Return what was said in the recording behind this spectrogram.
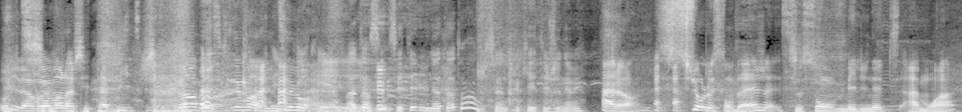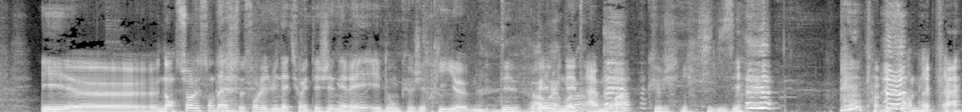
opti- lâché ta bite. Non mais excusez-moi, une seconde. Mais Attends, c'est- c'était lunettes à toi ou c'est un truc qui a été généré Alors, sur le sondage, ce sont mes lunettes à moi. Et euh, non, sur le sondage, ce sont les lunettes qui ont été générées. Et donc, j'ai pris euh, des vraies Ah ouais, lunettes voilà. à moi que j'ai utilisées. non, mais ça pas.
